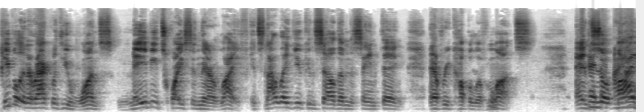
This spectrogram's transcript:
people interact with you once, maybe twice in their life. It's not like you can sell them the same thing every couple of months. And, and so my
